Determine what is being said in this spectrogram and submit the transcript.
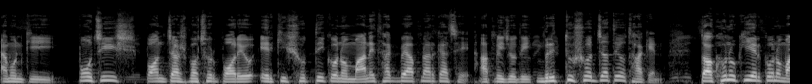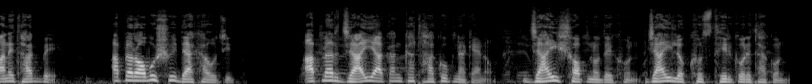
এমনকি পঁচিশ পঞ্চাশ বছর পরেও এর কি সত্যি কোনো মানে থাকবে আপনার কাছে? আপনি যদি মৃত্যুসজ্জাতেও থাকেন তখনও কি এর কোনো মানে থাকবে? আপনার অবশ্যই দেখা উচিত। আপনার যাই আকাঙ্ক্ষা থাকুক না কেন যাই স্বপ্ন দেখুন যাই লক্ষ্য স্থির করে থাকুন।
